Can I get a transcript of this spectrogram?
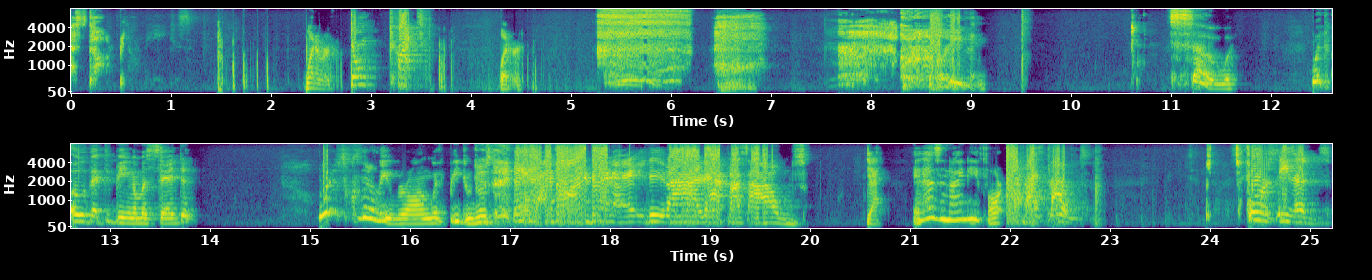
A star beyond the ages. Whatever. Don't cut! Whatever. Even. So, with all that to being said, what is clearly wrong with Beetlejuice? It has 189 episodes! Yeah, it has 94 episodes! It's four seasons!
